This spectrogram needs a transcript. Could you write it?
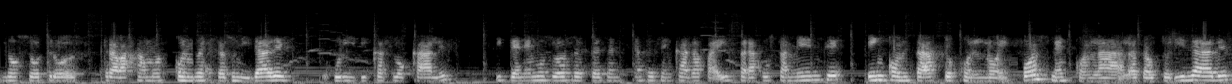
nosotros trabajamos con nuestras unidades jurídicas locales y tenemos los representantes en cada país para justamente en contacto con law enforcement, con las autoridades,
